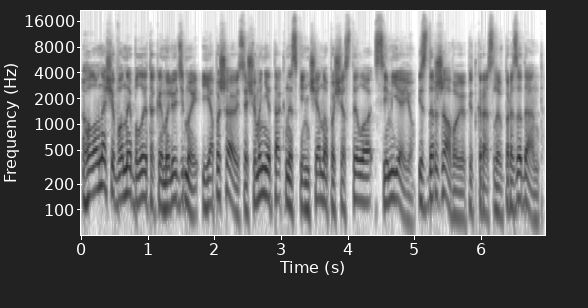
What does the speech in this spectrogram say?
Головне, щоб вони були такими людьми, і я пишаюся, що мені так нескінченно пощастило з сім'єю і з державою, підкреслив президент.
